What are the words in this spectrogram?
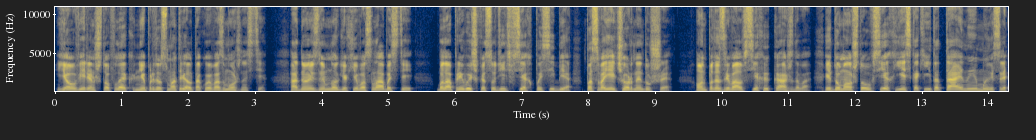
Я уверен, что Флэк не предусмотрел такой возможности. Одной из немногих его слабостей была привычка судить всех по себе, по своей черной душе. Он подозревал всех и каждого, и думал, что у всех есть какие-то тайные мысли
